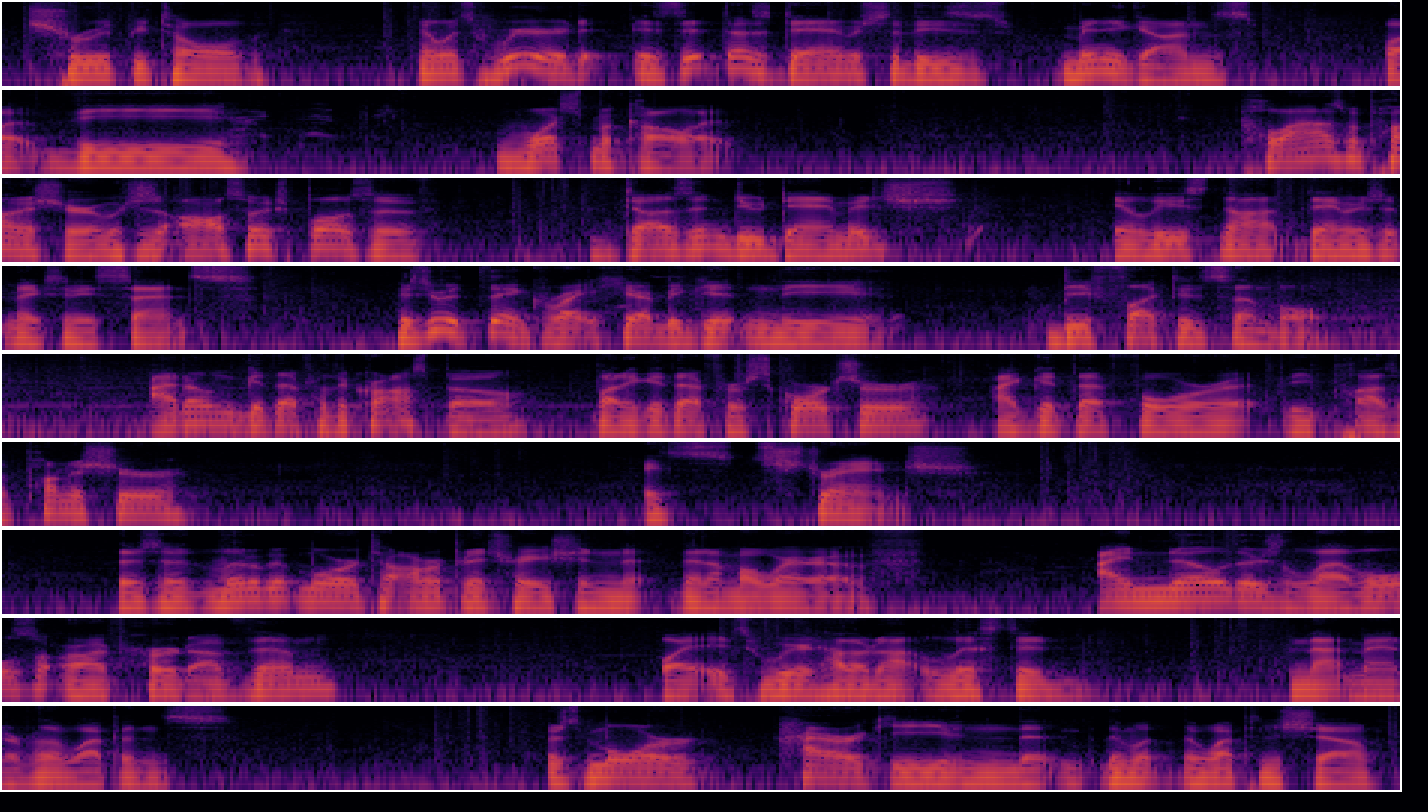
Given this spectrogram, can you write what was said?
truth be told. And what's weird is it does damage to these miniguns, but the whatchamacallit, Plasma Punisher, which is also explosive, doesn't do damage, at least not damage that makes any sense. Because you would think right here I'd be getting the deflected symbol. I don't get that for the crossbow, but I get that for Scorcher. I get that for the Plasma Punisher. It's strange. There's a little bit more to armor penetration than I'm aware of. I know there's levels, or I've heard of them, but it's weird how they're not listed in that manner for the weapons. There's more hierarchy even than, than what the weapons show.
